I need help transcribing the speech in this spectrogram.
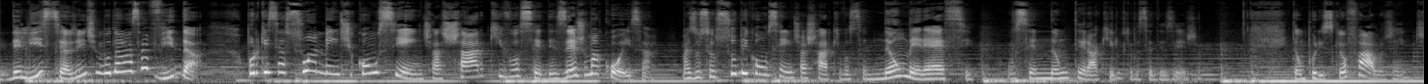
delícia, a gente muda a nossa vida. Porque se a sua mente consciente achar que você deseja uma coisa, mas o seu subconsciente achar que você não merece, você não terá aquilo que você deseja. Então, por isso que eu falo, gente,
